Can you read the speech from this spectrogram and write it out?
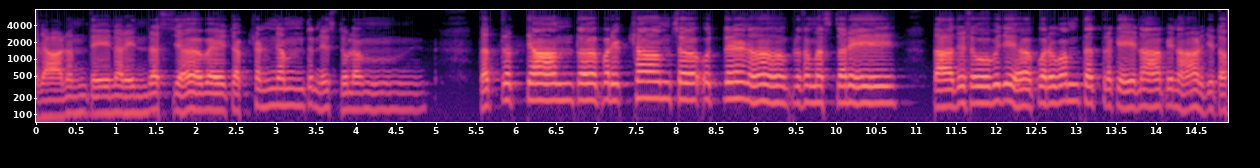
अजानन्ते नरेन्द्रस्य वैचक्षण्यं तु निस्तुलम् तत्रत्यान्तपरीक्षां स उत्तीर्ण प्रथमस्तरे। तादृशो विजयपूर्वं तत्र केनापि नार्जितः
